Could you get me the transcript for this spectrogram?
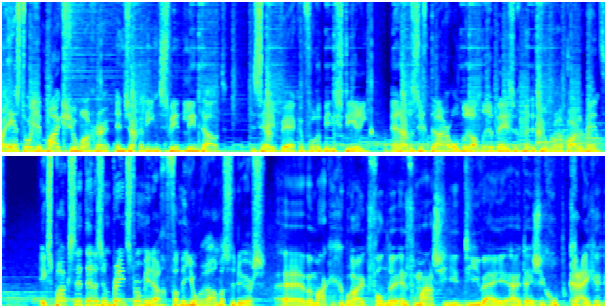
Maar eerst hoor je Mike Schumacher en Jacqueline Swint-Lindhout. Zij werken voor het ministerie en houden zich daar onder andere bezig met het jongerenparlement. Ik sprak ze tijdens een brainstormmiddag van de jongerenambassadeurs. Uh, we maken gebruik van de informatie die wij uit deze groep krijgen.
